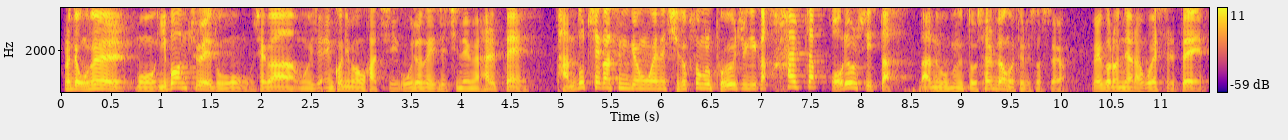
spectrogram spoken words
그런데 오늘 뭐 이번 주에도 제가 뭐 이제 앵커님하고 같이 오전에 이제 진행을 할 때 반도체 같은 경우에는 지속성을 보여주기가 살짝 어려울 수 있다라는 부분을 또 설명을 드렸었어요. 왜 그러냐라고 했을 때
